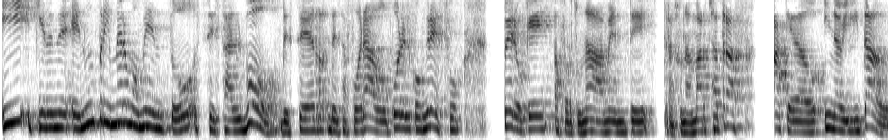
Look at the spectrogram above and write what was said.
y quien en un primer momento se salvó de ser desaforado por el Congreso, pero que afortunadamente, tras una marcha atrás, ha quedado inhabilitado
